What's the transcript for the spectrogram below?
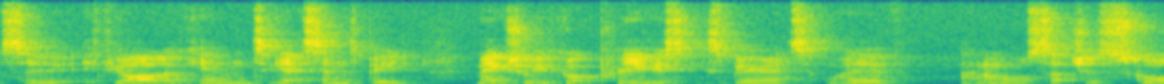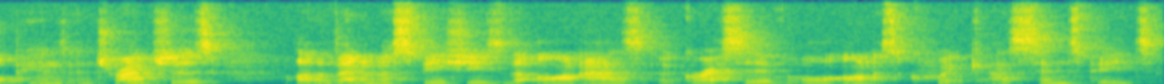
so if you are looking to get centipede, make sure you've got previous experience with animals such as scorpions and tarantulas, other venomous species that aren't as aggressive or aren't as quick as centipedes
